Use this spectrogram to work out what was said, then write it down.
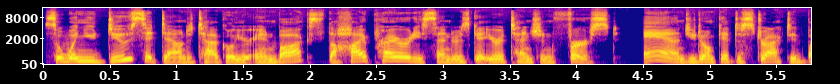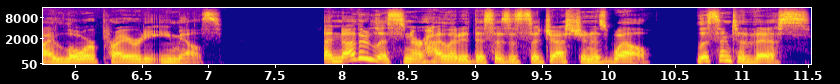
So when you do sit down to tackle your inbox, the high priority senders get your attention first, and you don't get distracted by lower priority emails. Another listener highlighted this as a suggestion as well. Listen to this.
